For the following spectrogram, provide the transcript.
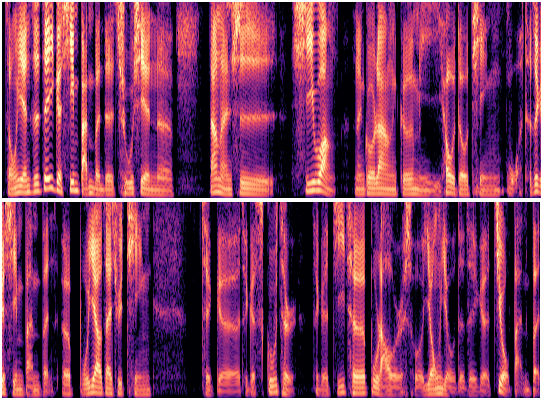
总而言之，这一个新版本的出现呢，当然是希望能够让歌迷以后都听我的这个新版本，而不要再去听这个这个 Scooter 这个机车不劳尔所拥有的这个旧版本，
